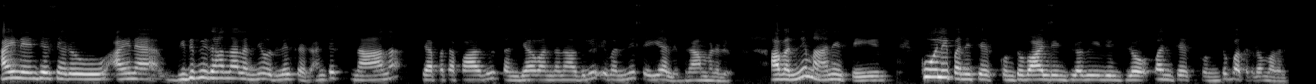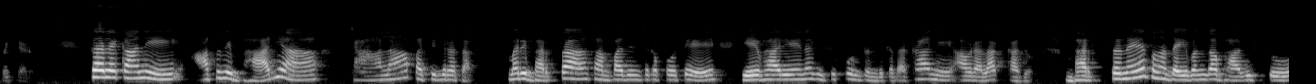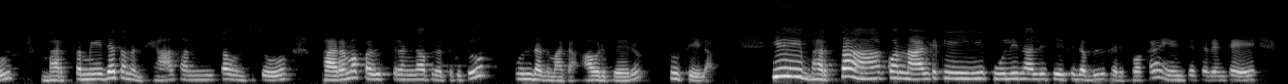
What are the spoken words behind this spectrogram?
ఆయన ఏం చేశాడు? ఆయన విధి విధానాలన్నీ వదిలేశాడు. అంటే స్నాన జపతపాదు సంధ్యావందనాదులు ఇవన్నీ చేయాలి బ్రాహ్మణులు. అవన్నీ మానేసి కూలి పని చేసుకుంటూ వాళ్ళింట్లో వీళ్ళింట్లో పని చేసుకుంటూ బతకడం మొదలుపెట్టాడు. సరే కానీ అతని భార్య చాలా పతివ్రత. మరి భర్త సంపాదించకపోతే ఏ భార్య అయినా విసుక్కుంటుంది కదా. కానీ ఆవిడ అలా కాదు. భర్తనే తన దైవంగా భావిస్తూ భర్త మీదే తన ధ్యాస అంతా ఉంచుతూ పరమ పవిత్రంగా బ్రతుకుతూ ఉందన్నమాట. ఆవిడ పేరు సుశీల. ఈ భర్త కొన్నాళ్ళకి ఈ కూలీ నాలి చేసే డబ్బులు సరిపోక ఏం చేశాడంటే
